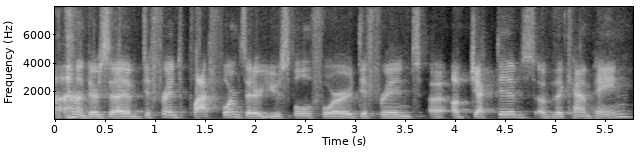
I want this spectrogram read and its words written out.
There's um, different platforms that are useful for different uh, objectives of the campaign.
